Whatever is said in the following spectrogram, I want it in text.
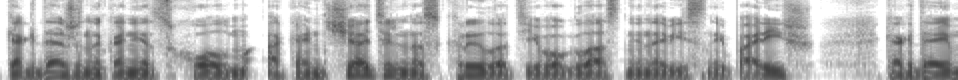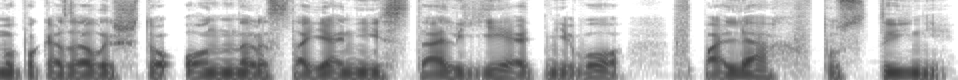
Когда же, наконец, холм окончательно скрыл от его глаз ненавистный Париж, когда ему показалось, что он на расстоянии ста лье от него, в полях, в пустыне,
